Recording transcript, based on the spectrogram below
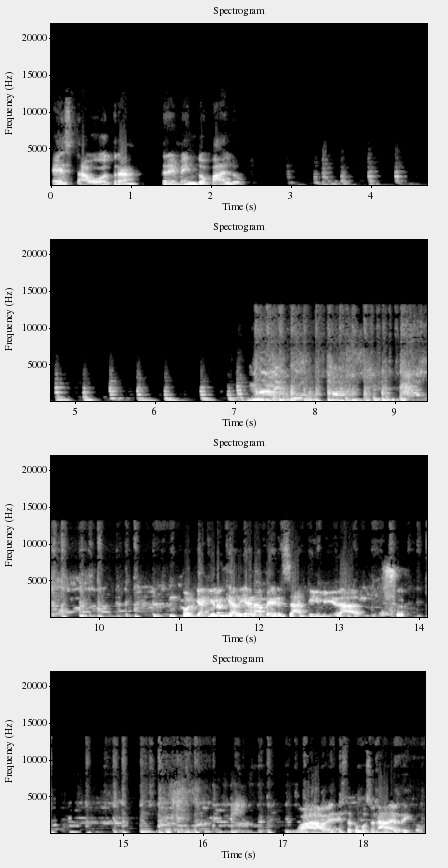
esta otra, tremendo palo. porque aquí lo que había era versatilidad. Wow, esto como sonaba de rico.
